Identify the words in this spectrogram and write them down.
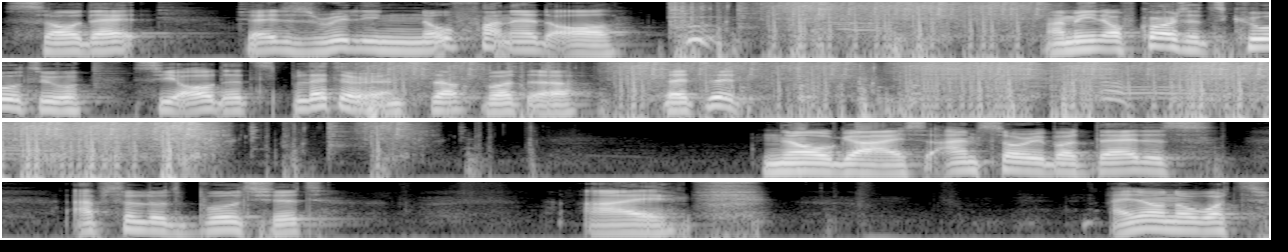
So that that is really no fun at all. I mean, of course, it's cool to see all that splatter and stuff, but uh, that's it. No, guys, I'm sorry, but that is absolute bullshit. I I don't know what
